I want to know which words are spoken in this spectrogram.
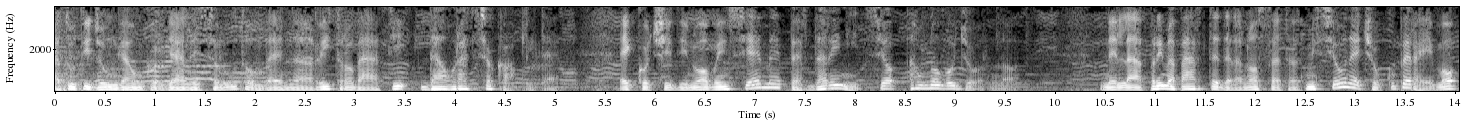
A tutti giunga un cordiale saluto, un ben ritrovati da Orazio Coclite. Eccoci di nuovo insieme per dare inizio a un nuovo giorno. Nella prima parte della nostra trasmissione ci occuperemo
